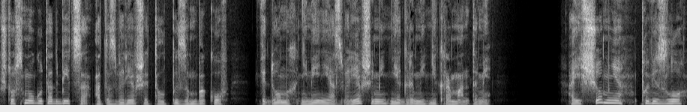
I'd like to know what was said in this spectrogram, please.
что смогут отбиться от озверевшей толпы зомбаков, ведомых не менее озверевшими неграми-некромантами. А еще мне повезло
